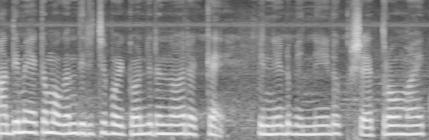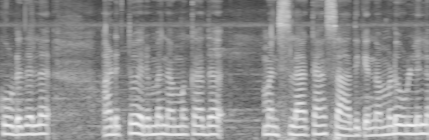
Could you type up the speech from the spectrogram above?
ആദ്യമേയൊക്കെ മുഖം തിരിച്ചു പോയിക്കൊണ്ടിരുന്നവരൊക്കെ പിന്നീട് പിന്നീട് ക്ഷേത്രവുമായി കൂടുതൽ അടുത്ത് വരുമ്പോൾ നമുക്കത് മനസ്സിലാക്കാൻ സാധിക്കും. നമ്മുടെ ഉള്ളിൽ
